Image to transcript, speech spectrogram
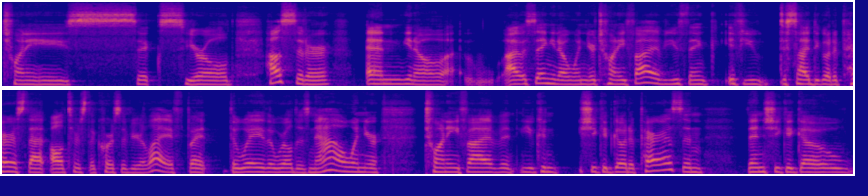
26 year old house sitter. And, you know, I was saying, you know, when you're 25, you think if you decide to go to Paris, that alters the course of your life. But the way the world is now, when you're 25, and you can, she could go to Paris and then she could go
